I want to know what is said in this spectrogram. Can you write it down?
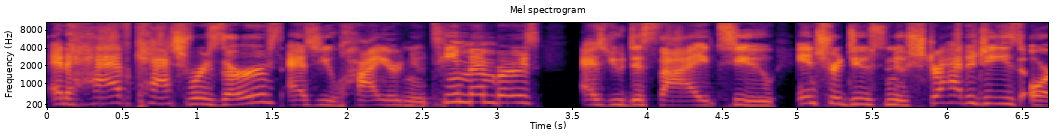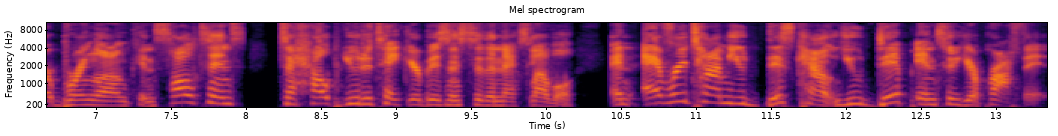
and have cash reserves as you hire new team members, as you decide to introduce new strategies or bring on consultants to help you to take your business to the next level. And every time you discount, you dip into your profit.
